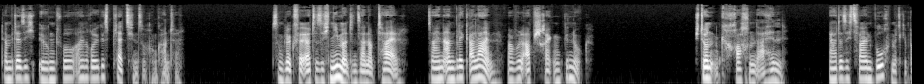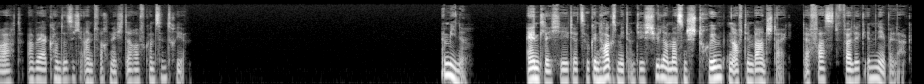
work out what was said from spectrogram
damit er sich irgendwo ein ruhiges Plätzchen suchen konnte. Zum Glück verirrte sich niemand in sein Abteil, sein Anblick allein war wohl abschreckend genug. Stunden krochen dahin. Er hatte sich zwar ein Buch mitgebracht, aber er konnte sich einfach nicht darauf konzentrieren. Hermine. Endlich hielt der Zug in Hogsmeade und die Schülermassen strömten auf den Bahnsteig, der fast völlig im Nebel lag.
